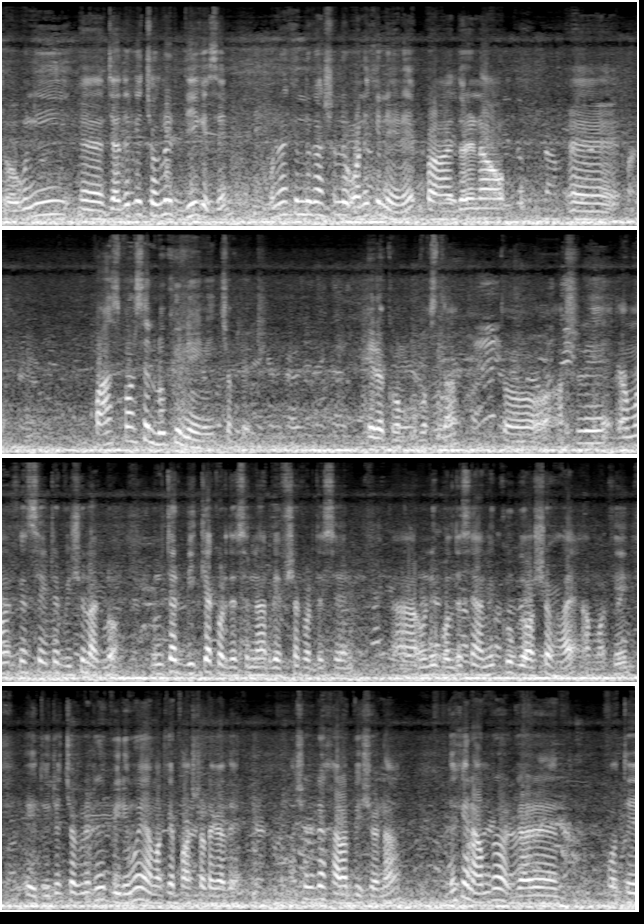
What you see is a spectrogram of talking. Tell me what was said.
তো উনি যাদেরকে চকলেট দিয়ে গেছেন, ওনারা কিন্তু আসলে অনেকে নেয় নেয় প্রায় ধরে নাও পাঁচ পার্সেন্ট লোকই নেয়নি চকলেট এরকম অবস্থা। তো আসলে আমার কাছে একটা বিষয় লাগল, উনি তার ভিক্ষা করতেছেন না, ব্যবসা করতেছেন। উনি বলতেছে, আমি খুব অসহায়, আমাকে এই দুইটা চকলেটের বিনিময়ে আমাকে পাঁচশো টাকা দেন। আসলে এটা খারাপ বিষয় না। দেখেন, আমরা পথে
